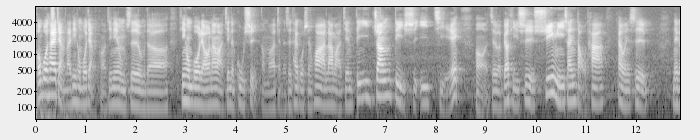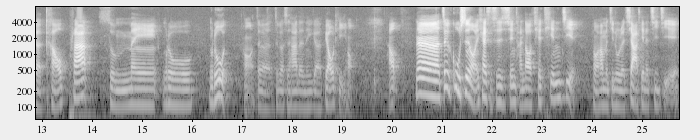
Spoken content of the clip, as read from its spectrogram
洪博泰讲，来听洪博讲啊！今天我们是我们的听洪博聊拉玛间的故事，我们要讲的是泰国神话拉玛间第一章第十一节哦。这个标题是须弥山倒塌，泰文是那个考普拉苏梅鲁鲁哦，这个这个是它的那个标题哈。好，那这个故事哦，一开始是先谈到些天界哦，他们进入了夏天的季节，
